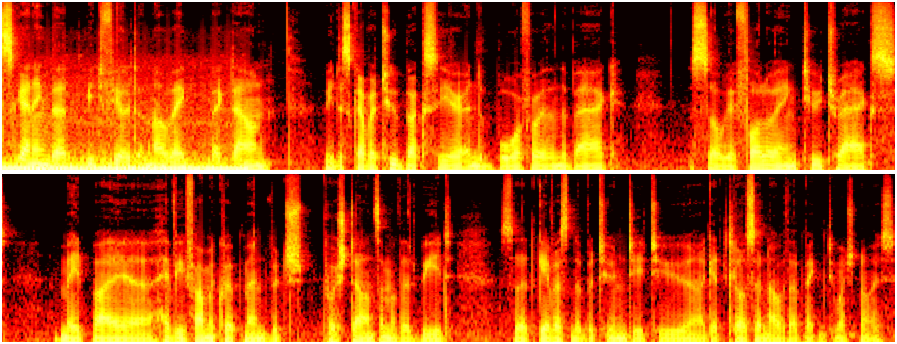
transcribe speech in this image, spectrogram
Scanning that wheat field on our way back down, we discovered two bucks here and a boar further in the back. So we're following two tracks made by uh, heavy farm equipment, which pushed down some of that wheat. So that gave us an opportunity to uh, get closer now without making too much noise.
